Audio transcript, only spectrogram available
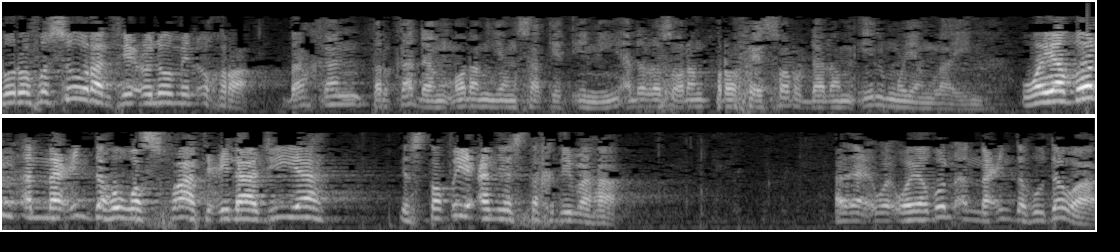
بروفيسورا في علوم أخرى Bahkan terkadang orang yang sakit ini adalah seorang profesor dalam ilmu yang lain. ويظن أن عنده وصفات علاجية يستطيع أن يستخدمها ويظن أن عنده دواء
